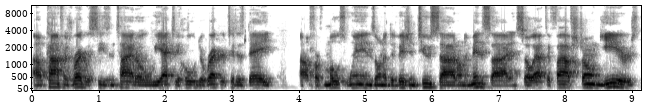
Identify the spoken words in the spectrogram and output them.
uh, conference regular season title. We actually hold the record to this day uh, for most wins on a Division two side on the men's side. And so after five strong years,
